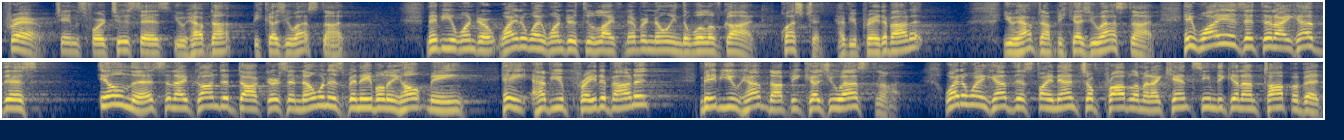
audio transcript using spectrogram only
prayer. James 4 2 says, You have not because you ask not. Maybe you wonder, why do I wander through life never knowing the will of God? Question Have you prayed about it? You have not because you ask not. Hey, why is it that I have this illness and I've gone to doctors and no one has been able to help me? Hey, have you prayed about it? Maybe you have not because you asked not. Why do I have this financial problem and I can't seem to get on top of it?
